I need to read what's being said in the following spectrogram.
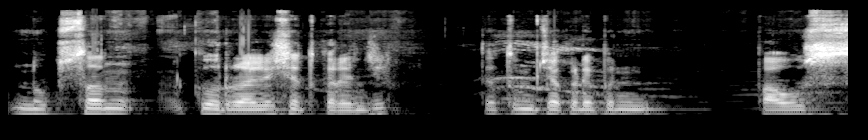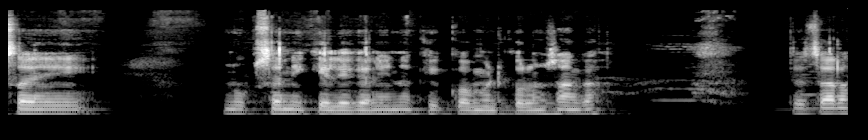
नुकसान करू राहिले शेतकऱ्यांची. तर तुमच्याकडे पण पावसाने नुकसानी केले का नाही नक्की कॉमेंट करून सांगा. तर चला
